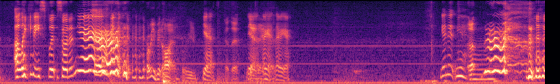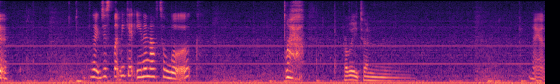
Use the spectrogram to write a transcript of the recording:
a lickety split sort of. Yeah. Probably a bit higher. Probably yeah. out there. Yeah. there you okay. go. There we go. Get it? Yeah. Uh, No, just let me get in enough to look. probably turn. Hang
